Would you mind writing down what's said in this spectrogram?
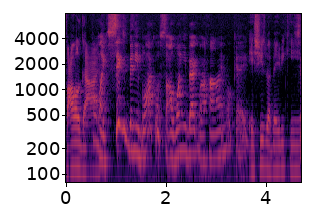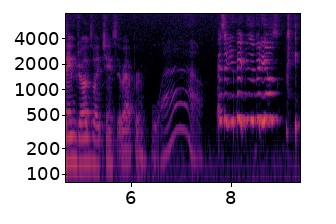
Follow God. I'm like six Benny Blanco songs. One you back behind. Okay. Issues by Baby Keem. Same drugs by Chance the Rapper. Wow. I said you make music videos.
